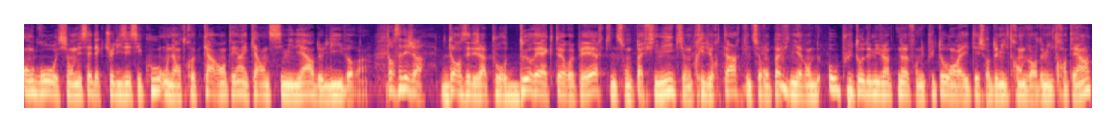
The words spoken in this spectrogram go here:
en gros, si on essaie d'actualiser ces coûts, on est entre 41 et 46 milliards de livres. D'ores et déjà D'ores et déjà pour deux réacteurs EPR qui ne sont pas finis, qui ont pris du retard, qui ne seront pas finis avant au plus tôt 2029. On est plutôt en réalité sur 2030 voire 2031.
